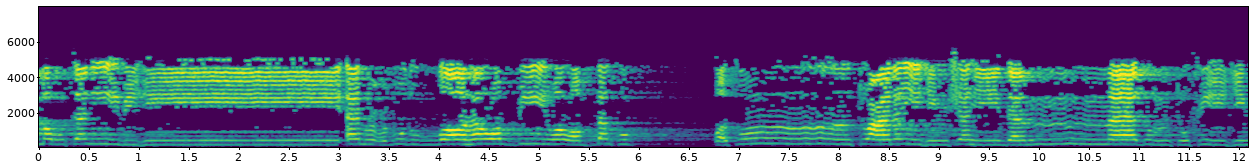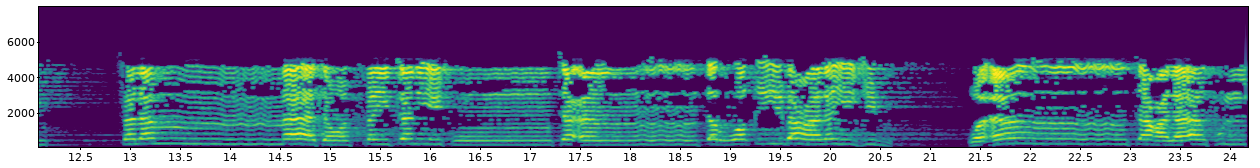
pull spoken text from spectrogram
أمرتني به أن اعبد الله ربي وربكم وكنت عليهم شهيدا ما دمت فيهم. فلما توفيتني كنت أنت الرقيب عليهم وأنت على كل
